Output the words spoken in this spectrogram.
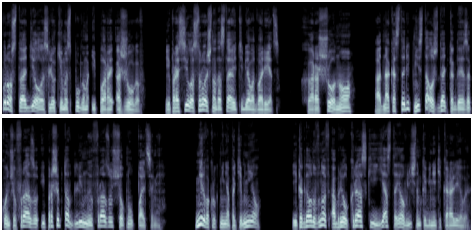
Просто отделалась легким испугом и парой ожогов. И просила срочно доставить тебя во дворец». «Хорошо, но...» Однако старик не стал ждать, когда я закончу фразу, и, прошептав длинную фразу, щелкнул пальцами. Мир вокруг меня потемнел, и когда он вновь обрел краски, я стоял в личном кабинете королевы.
